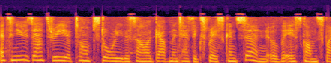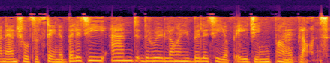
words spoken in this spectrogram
That's news at 3, a top story this hour. Government has expressed concern over Eskom's financial sustainability and the reliability of aging power plants.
